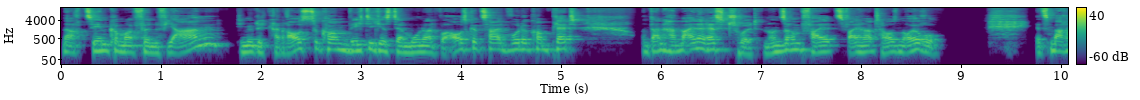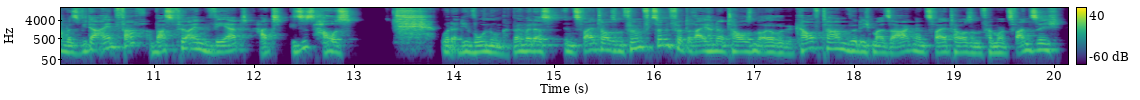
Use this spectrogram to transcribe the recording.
nach 10,5 Jahren die Möglichkeit rauszukommen. Wichtig ist der Monat, wo ausgezahlt wurde, komplett. Und dann haben wir eine Restschuld. In unserem Fall 200.000 Euro. Jetzt machen wir es wieder einfach. Was für einen Wert hat dieses Haus? Oder die Wohnung. Wenn wir das in 2015 für 300.000 Euro gekauft haben, würde ich mal sagen, in 2025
